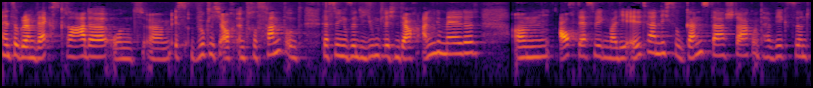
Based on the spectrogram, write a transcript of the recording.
Instagram wächst gerade und ähm, ist wirklich auch interessant und deswegen sind die Jugendlichen da auch angemeldet. Ähm, auch deswegen, weil die Eltern nicht so ganz da stark unterwegs sind.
